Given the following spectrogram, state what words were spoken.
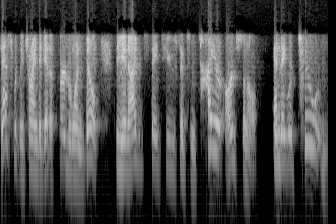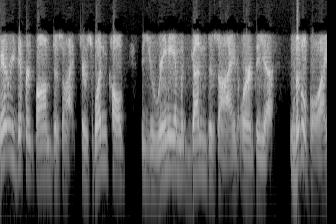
desperately trying to get a third one built. The United States used its entire arsenal, and they were two very different bomb designs. There's one called the uranium gun design, or the uh, little boy,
